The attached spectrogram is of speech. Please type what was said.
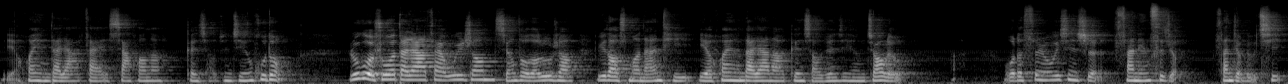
也欢迎大家在下方呢跟小军进行互动。如果说大家在微商行走的路上遇到什么难题，也欢迎大家呢跟小军进行交流啊。我的私人微信是三零四九三九六七，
